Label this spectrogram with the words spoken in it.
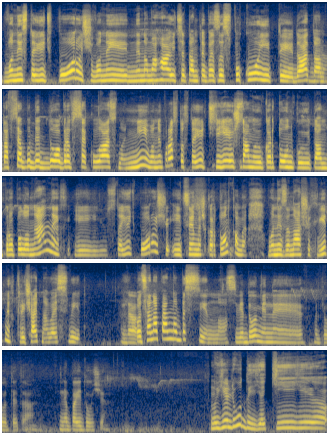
Вони стають поруч, вони не намагаються там тебе заспокоїти, да, там, та все буде добре, все класно. Ні, вони просто стають тією ж самою картонкою там про полонених і стають поруч, і цими ж картонками вони за наших рідних кричать на весь світ. Да. Оце, напевно, безцінно. Свідомі не люди, да, небайдужі. Ну, є люди, які е,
